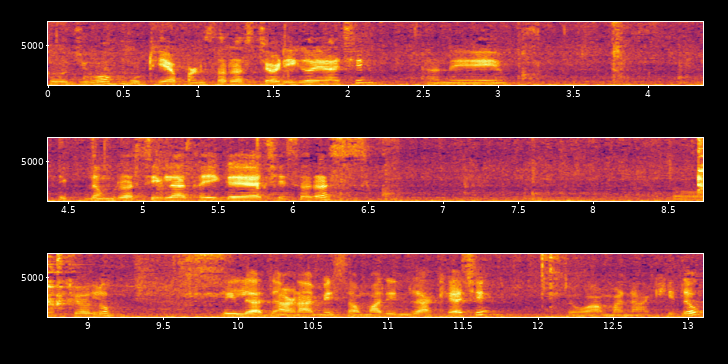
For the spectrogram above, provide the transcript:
તો જુઓ, મૂઠિયા પણ સરસ ચડી ગયા છે અને એકદમ રસીલા થઈ ગયા છે સરસ. ચલો. લીલા ધાણા મેં સમારીને રાખ્યા છે. તો આમાં નાખી દઉં.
